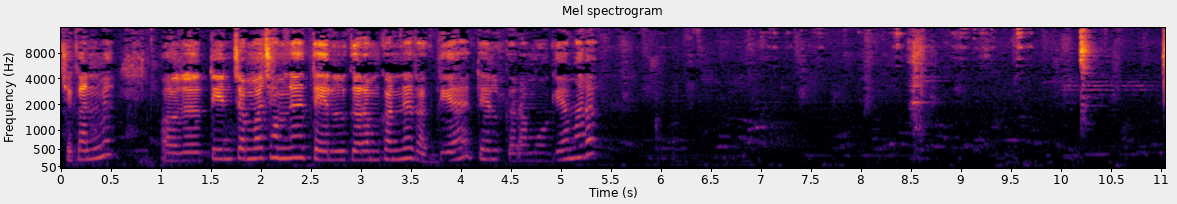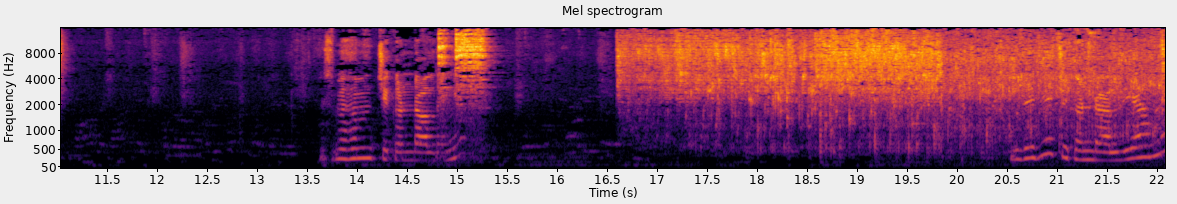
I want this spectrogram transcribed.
चिकन में। और तीन चम्मच हमने तेल गरम करने रख दिया है। तेल गरम हो गया हमारा। इसमें हम चिकन डाल देंगे। देखिए, चिकन डाल दिया हमने।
